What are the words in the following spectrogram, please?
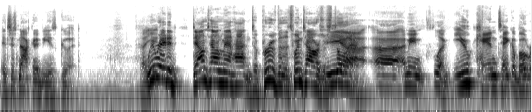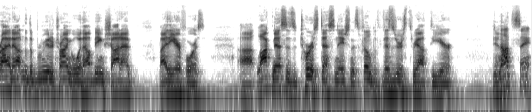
It's just not going to be as good. Uh, we you- raided downtown Manhattan to prove that the twin towers are still there. yeah, uh, I mean, look, you can take a boat ride out into the Bermuda Triangle without being shot at by the Air Force. Uh, Loch Ness is a tourist destination that's filled with visitors throughout the year. Not the same.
